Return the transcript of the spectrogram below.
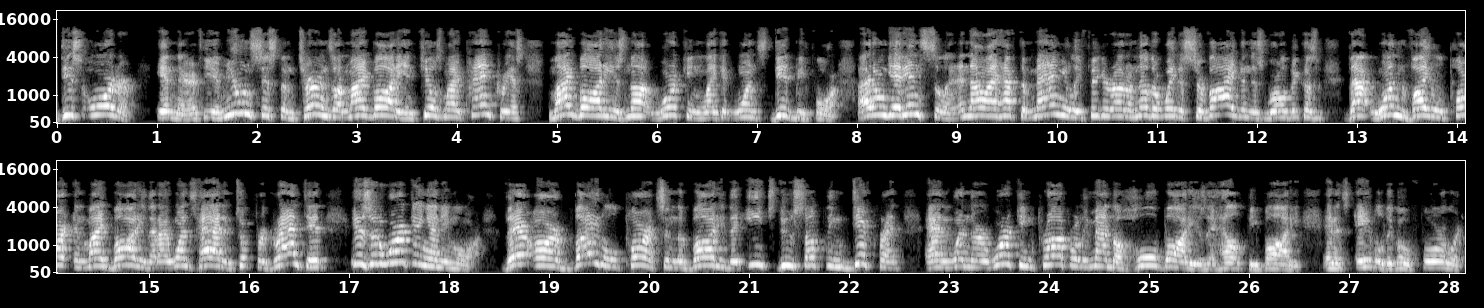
disorder in there, if the immune system turns on my body and kills my pancreas, my body is not working like it once did before. I don't get insulin. And now I have to manually figure out another way to survive in this world because that one vital part in my body that I once had and took for granted isn't working anymore. There are vital parts in the body that each do something different. And when they're working properly, man, the whole body is a healthy body and it's able to go forward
